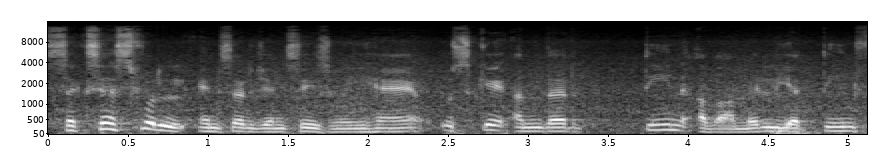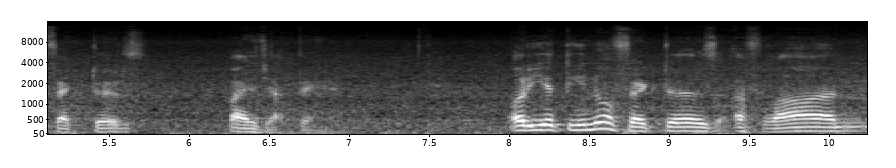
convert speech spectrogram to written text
سکسیزفل انسرجنسیز ہوئی ہیں، اس کے اندر تین عوامل یا تین فیکٹرز پائے جاتے ہیں۔ اور یہ تینوں فیکٹرز افغان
